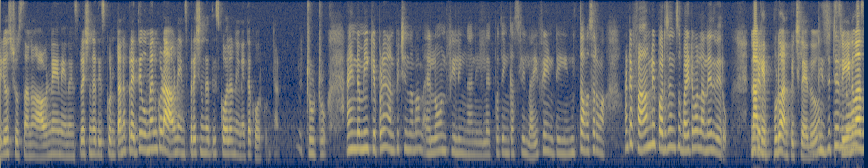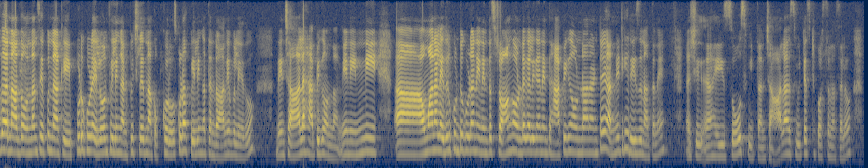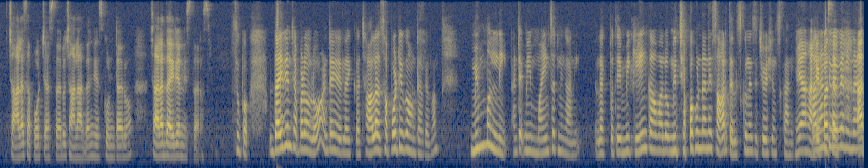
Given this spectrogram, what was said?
వీడియోస్ చూస్తాను. ఆవిడనే నేను ఇన్స్పిరేషన్గా తీసుకుంటాను. ప్రతి ఉమెన్ కూడా ఆవిడనే ఇన్స్పిరేషన్గా తీసుకోవాలని నేనైతే కోరుకుంటాను. ట్రూ ట్రూ అండ్ మీకు ఎప్పుడైనా అనిపించిందా మ్యామ్ ఎలోన్ ఫీలింగ్ కానీ లేకపోతే ఇంకా అసలు లైఫ్ ఏంటి ఇంత అవసరమా? అంటే ఫ్యామిలీ పర్సన్స్ బయట వాళ్ళు అనేది వేరు. నాకు ఎప్పుడు అనిపించలేదు. Digital లో- శ్రీనివాస్ గారు నాతో ఉన్నంతసేపు నాకు ఎప్పుడు కూడా ఎలోన్ ఫీలింగ్ అనిపించలేదు. నాకు ఒక్క రోజు కూడా ఫీలింగ్ అతను రానివ్వలేదు. నేను చాలా హ్యాపీగా ఉన్నాను. నేను ఎన్ని అవమానాలు ఎదుర్కొంటూ కూడా నేను ఎంత స్ట్రాంగ్గా ఉండగలిగాను ఎంత హ్యాపీగా ఉన్నానంటే అన్నిటికీ రీజన్ అతనే. హీ సో స్వీట్ తను చాలా స్వీటెస్ట్ పర్సన్ అసలు. చాలా సపోర్ట్ చేస్తారు చాలా అర్థం చేసుకుంటారు చాలా ధైర్యాన్ని ఇస్తారు సూపర్. ధైర్యం చెప్పడంలో అంటే లైక్ చాలా సపోర్టివ్గా ఉంటారు కదా. మిమ్మల్ని అంటే మీ మైండ్ సెట్ని కానీ లేకపోతే మీకు ఏం కావాలో మీరు చెప్పకుండానే సార్ తెలుసుకునే సిచ్యువేషన్స్ కానీ?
